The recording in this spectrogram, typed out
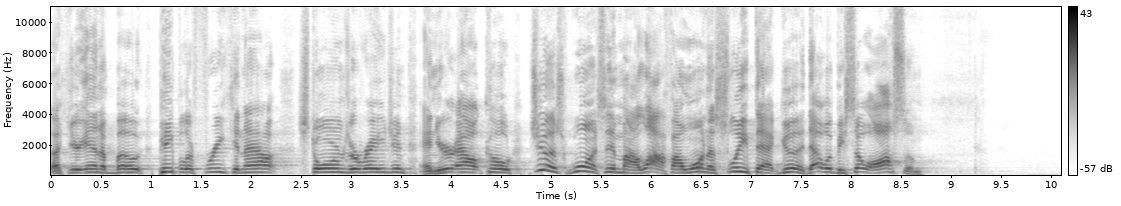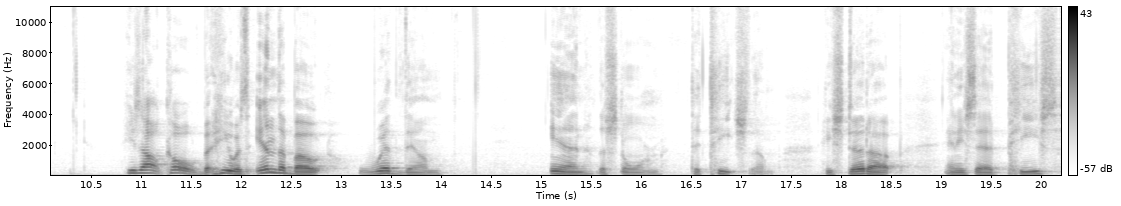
Like you're in a boat, people are freaking out, storms are raging, and you're out cold. Just once in my life, I want to sleep that good. That would be so awesome. He's out cold, but he was in the boat with them in the storm to teach them. He stood up and he said, Peace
